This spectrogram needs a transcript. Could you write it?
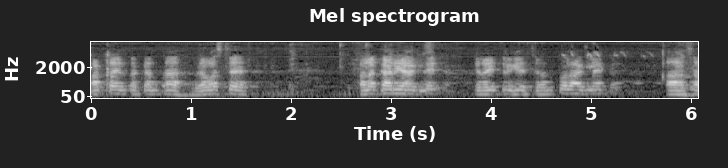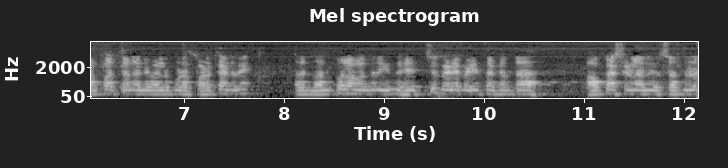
ಮಾಡ್ತಾ ಇರ್ತಕ್ಕಂಥ ವ್ಯವಸ್ಥೆ ಫಲಕಾರಿ ಆಗಲಿ, ರೈತರಿಗೆ ಹೆಚ್ಚು ಅನುಕೂಲ ಆಗಲಿ, ಆ ಸಂಪತ್ತನ್ನು ನೀವೆಲ್ಲರೂ ಕೂಡ ಪಡ್ಕೊಂಡ್ರಿ. ಅದನ್ನ ಅನುಕೂಲ ಬಂದರೆ ಇನ್ನೂ ಹೆಚ್ಚು ಬೆಳೆ ಬೆಳೀತಕ್ಕಂಥ ಅವಕಾಶಗಳನ್ನು ನೀವು ಸದೃಢ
